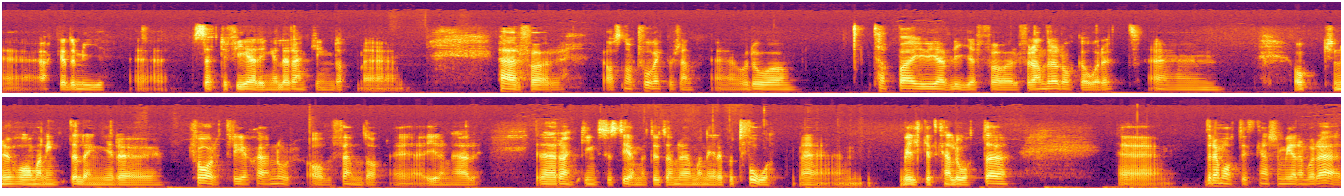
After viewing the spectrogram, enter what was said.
eh, akademicertifiering eh, eller ranking. Då, eh, här för ja, snart två veckor sedan. Eh, och då tappade ju Gävle IF för, för andra raka året. Eh, och nu har man inte längre kvar tre stjärnor av fem då, eh, i, den här, i det här rankingsystemet utan nu är man nere på två. Eh, vilket kan låta eh, dramatiskt kanske mer än vad det är.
